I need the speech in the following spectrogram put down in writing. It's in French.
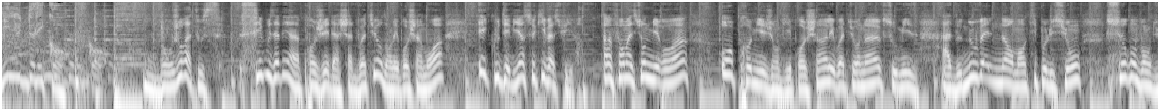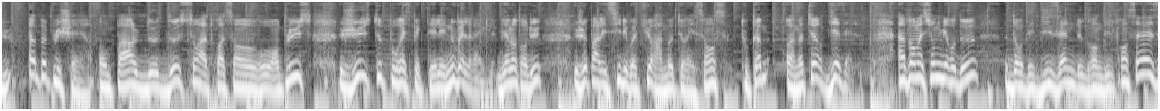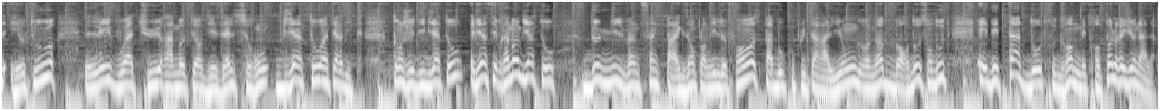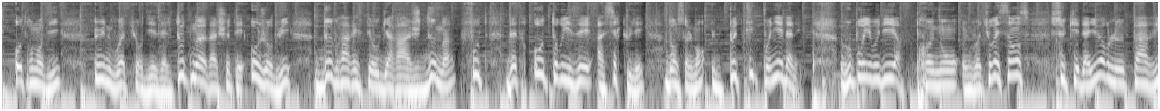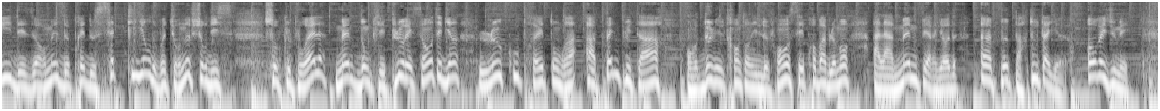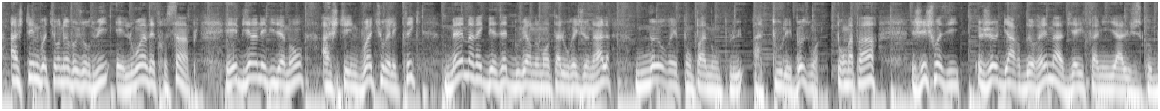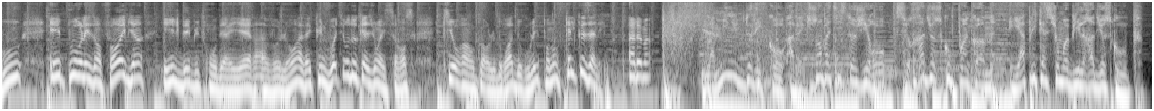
minute de l'écho. Bonjour à tous. Si vous avez un projet d'achat de voiture dans les prochains mois, écoutez bien ce qui va suivre. Information numéro 1. Au 1er janvier prochain, les voitures neuves soumises à de nouvelles normes anti-pollution seront vendues un peu plus cher. On parle de 200 à 300 euros en plus, juste pour respecter les nouvelles règles. Bien entendu, je parle ici des voitures à moteur essence, tout comme à moteur diesel. Information numéro 2, dans des dizaines de grandes villes françaises et autour, les voitures à moteur diesel seront bientôt interdites. Quand je dis bientôt, eh bien c'est vraiment bientôt. 2025 par exemple en Ile-de-France, pas beaucoup plus tard à Lyon, Grenoble, Bordeaux sans doute, et des tas d'autres grandes métropoles régionales. Autrement dit, une voiture diesel toute neuve achetée aujourd'hui devra rester au garage demain, faute d'être autorisée à circuler dans seulement une petite poignée d'années. Vous pourriez vous dire, prenons une voiture essence, ce qui est d'ailleurs le pari désormais de près de 7 clients de voitures neuves sur 10. Sauf que pour elles, même donc les plus récentes, eh bien, le coup près tombera à peine plus tard, en 2030 en Ile-de-France et probablement à la même période un peu partout ailleurs. En résumé, acheter une voiture neuve aujourd'hui est loin d'être simple. Et bien évidemment, acheter une voiture électrique, même avec des aides gouvernementales ou régionales, ne répond pas non plus à tous les besoins. Pour ma part, j'ai choisi, je garderai ma vieille familiale jusqu'au bout. Et pour les enfants, eh bien, ils débuteront derrière un volant avec une voiture d'occasion essence qui aura encore le droit de rouler pendant quelques années. À demain. La minute de l'écho avec Jean-Baptiste Giraud sur radioscoop.com et application mobile Radioscoop.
